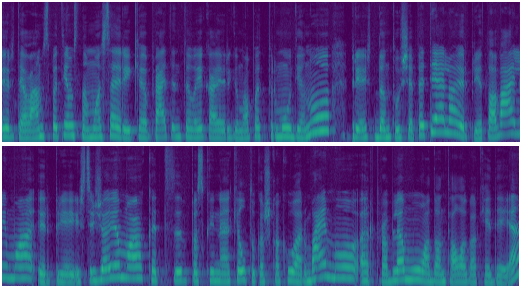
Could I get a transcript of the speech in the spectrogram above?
ir tėvams patiems namuose reikia pratinti vaiką irgi nuo pat pirmų dienų prie dantų šepetėlio ir prie to valymo ir prie išsižiojimo, kad paskui nekiltų kažkokių ar baimių, ar problemų odontologo kėdėje.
